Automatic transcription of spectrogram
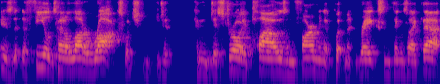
is that the fields had a lot of rocks which can destroy plows and farming equipment, rakes and things like that.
